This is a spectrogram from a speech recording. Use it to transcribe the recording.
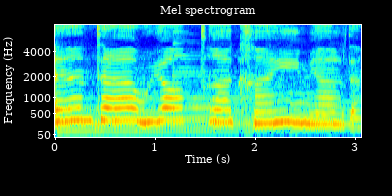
אין טעויות, רק חיים ילדה.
